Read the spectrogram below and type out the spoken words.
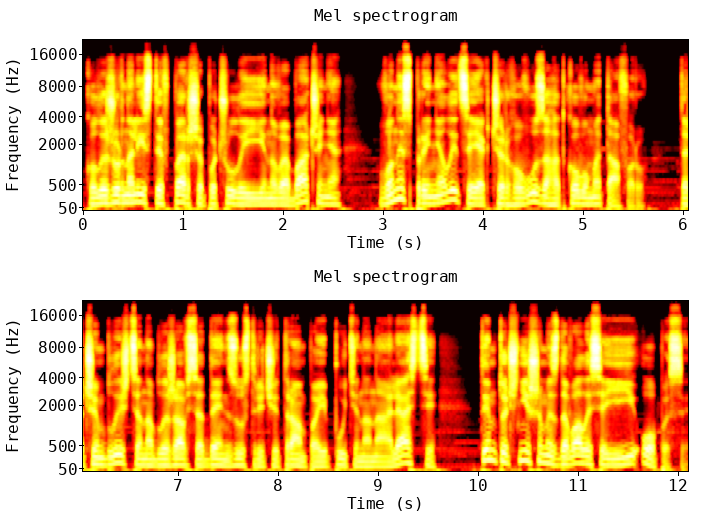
Коли журналісти вперше почули її нове бачення, вони сприйняли це як чергову загадкову метафору. Та чим ближче наближався день зустрічі Трампа і Путіна на Алясці, тим точнішими здавалися її описи.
